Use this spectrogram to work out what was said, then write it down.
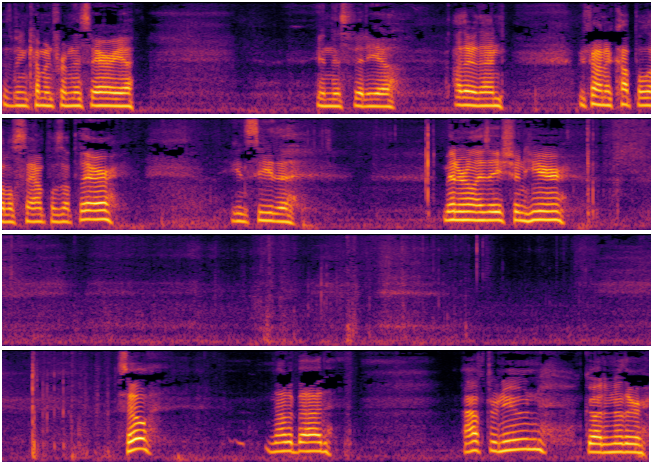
has been coming from this area in this video. Other than we found a couple little samples up there. You can see the mineralization here. So, not a bad afternoon. Got another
